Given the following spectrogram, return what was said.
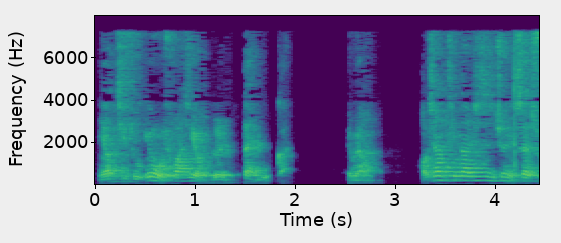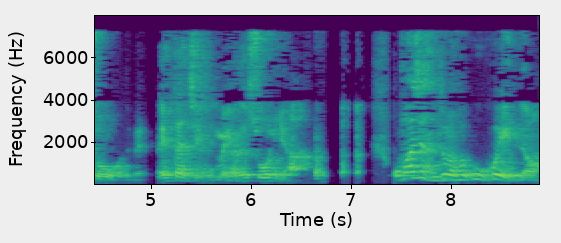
你要记住，因为我就发现有很多人代入感。有没有？好像听到一件事情就你在说我，对不对？哎，蛋姐，我没有在说你啊。我发现很多人会误会，你知道吗？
